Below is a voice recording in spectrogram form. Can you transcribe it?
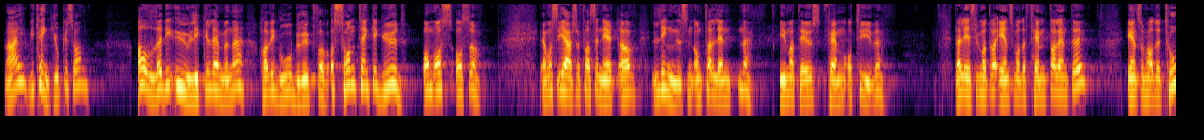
Nei, vi tenker jo ikke sånn. Alle de ulike lemmene har vi god bruk for. Og sånn tenker Gud om oss også. Jeg må si jeg er så fascinert av lignelsen om talentene i Matteus 25. Der leser vi om at det var en som hadde fem talenter, en som hadde to,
